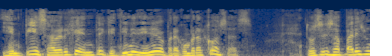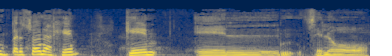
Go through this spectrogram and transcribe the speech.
Y empieza a haber gente que tiene dinero para comprar cosas. Entonces aparece un personaje que él se lo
